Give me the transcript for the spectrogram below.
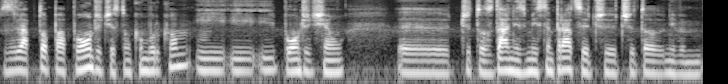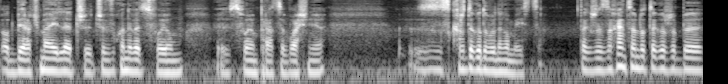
z laptopa połączyć się z tą komórką i, i, i połączyć się y, czy to zdalnie z miejscem pracy, czy, czy to, nie wiem, odbierać maile, czy, czy wykonywać swoją, y, swoją pracę właśnie z każdego dowolnego miejsca. Także zachęcam do tego, żeby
